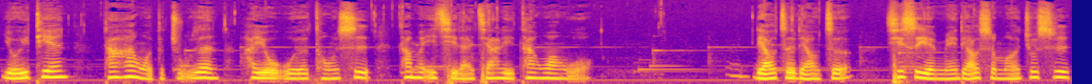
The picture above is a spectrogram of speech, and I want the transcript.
有一天，他和我的主任还有我的同事，他们一起来家里探望我，聊着聊着，其实也没聊什么，就是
